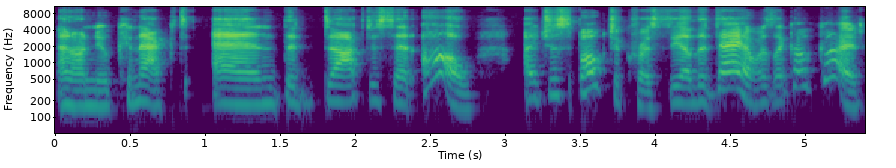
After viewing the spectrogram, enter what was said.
and our new Connect. And the doctor said, Oh, I just spoke to Chris the other day. I was like, Oh, good.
